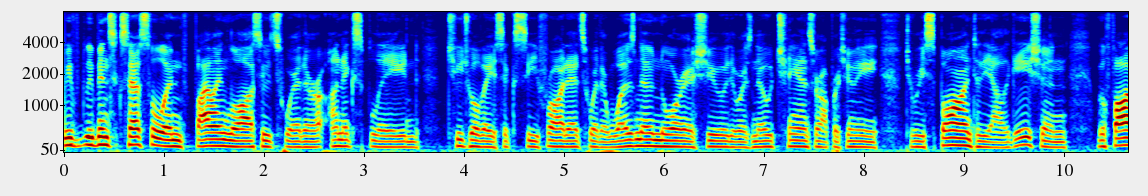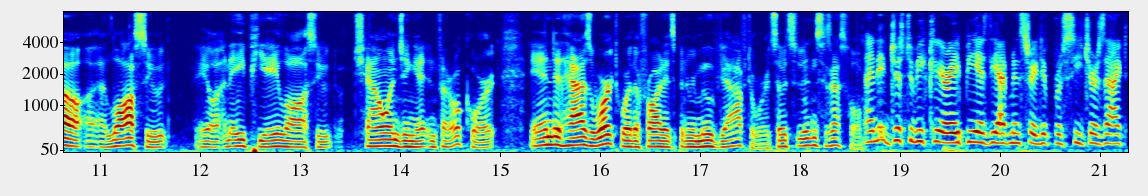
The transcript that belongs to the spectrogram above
We've, we've been successful in filing lawsuits where there are unexplained 212A6C fraud hits, where there was no NOR issue, there was no chance or opportunity to respond to the allegation. We'll file a, a lawsuit, you know, an APA lawsuit, challenging it in federal court, and it has worked where the fraud has been removed afterwards. So it's been successful. And it, just to be clear, APA is the Administrative Procedures Act.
